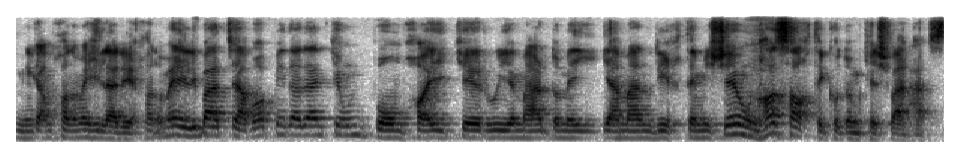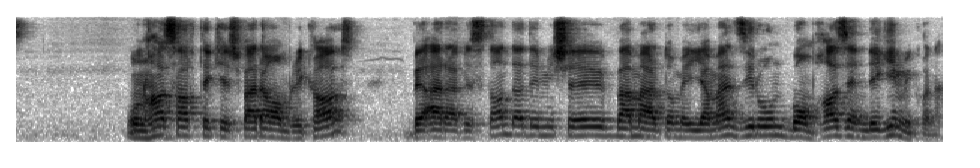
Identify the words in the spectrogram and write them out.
میگم خانم هیلاری خانم هیلی باید جواب می‌دادن که اون بمب هایی که روی مردم یمن ریخته میشه اونها ساخت کدوم کشور هست. اونها ساخت کشور آمریکاست به عربستان داده میشه و مردم یمن زیر اون بمب ها زندگی می‌کنن.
